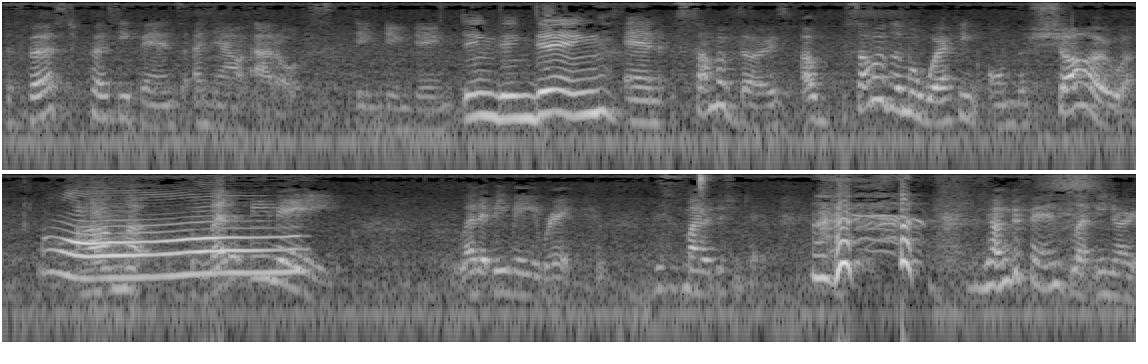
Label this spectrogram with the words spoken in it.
The first Percy fans are now adults. Ding ding ding. Ding ding ding. And some of those, are, some of them are working on the show. Aww. Um, let it be me. Let it be me, Rick. This is my audition tape. Younger fans let me know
